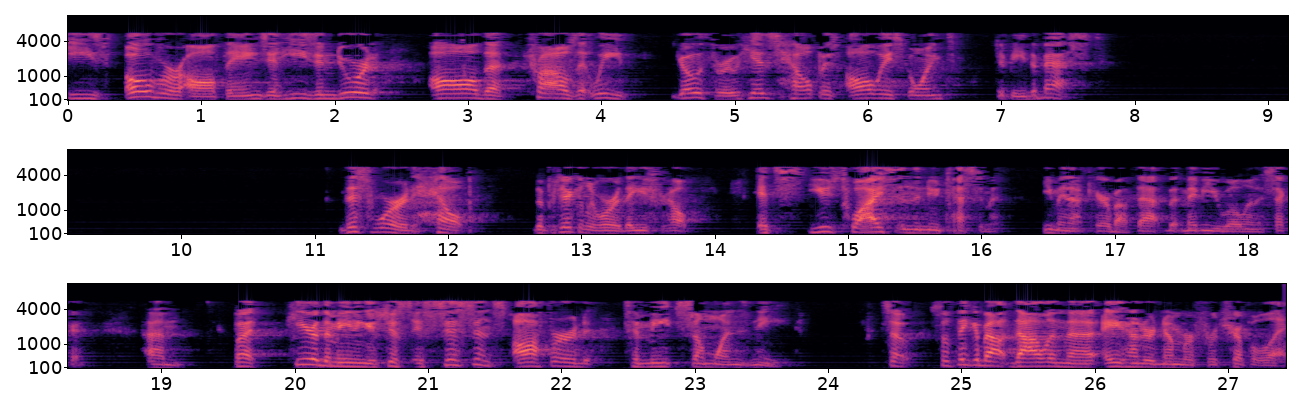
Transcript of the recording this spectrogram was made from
he's over all things, and he's endured all the trials that we go through, his help is always going to be the best. This word help, the particular word they use for help, it's used twice in the New Testament. You may not care about that, but maybe you will in a second. Um, but here the meaning is just assistance offered to meet someone's need. So, so think about dialing the 800 number for AAA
